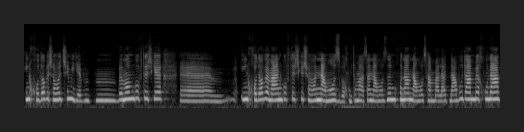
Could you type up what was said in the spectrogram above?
این خدا به شما چی میگه؟ به ما میگفتش که این خدا به من گفتش که شما نماز بخون. چون من اصلا نماز نمی‌خونم نماز هم بلد نبودم بخونم.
